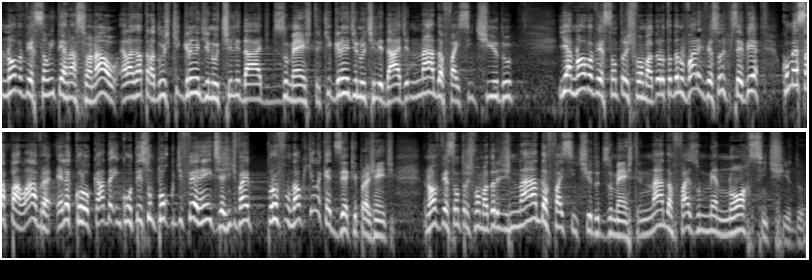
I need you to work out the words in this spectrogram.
nova versão internacional, ela já traduz que grande inutilidade, diz o mestre, que grande inutilidade, nada faz sentido. E a nova versão transformadora, eu estou dando várias versões para você ver como essa palavra ela é colocada em contexto um pouco diferente. A gente vai aprofundar o que ela quer dizer aqui para a gente. A nova versão transformadora diz: nada faz sentido, diz o mestre, nada faz o menor sentido.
